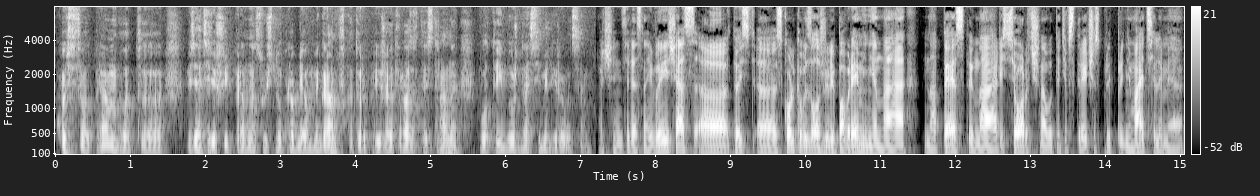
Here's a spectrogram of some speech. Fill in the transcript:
хочется вот прям вот э, взять и решить прям насущную проблему мигрантов, которые приезжают в развитые страны, вот, и им нужно ассимилироваться. Очень интересно. И вы сейчас, э, то есть, э, сколько вы заложили по времени на, на тесты, на research, на вот эти встречи с предпринимателями?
